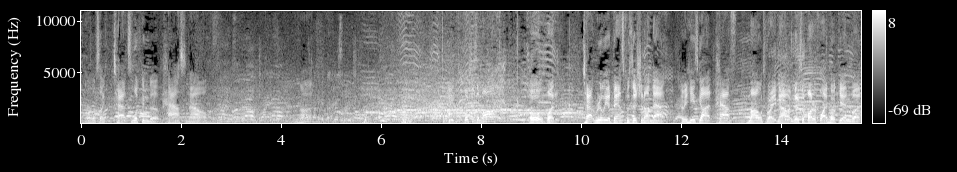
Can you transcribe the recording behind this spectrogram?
Well, it looks like Tat's looking to pass now. Not- trying to get that wrist reach He pushes him off. Oh, but Tat really advanced position on that. I mean, he's got half mount right now, and there's a butterfly hook in, but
